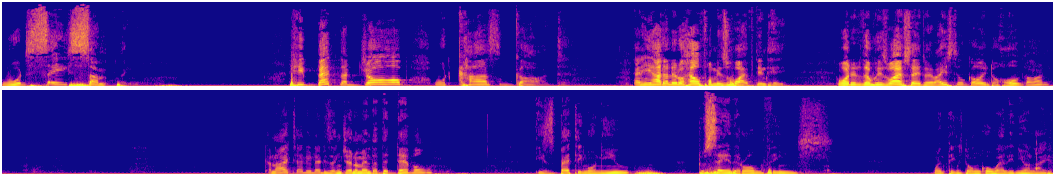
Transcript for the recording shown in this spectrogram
would say something. He bet that Job would curse God. And he had a little help from his wife, didn't he? What did his wife say to him? Are you still going to hold on? Can I tell you, ladies and gentlemen, that the devil is betting on you to say the wrong things when things don't go well in your life?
